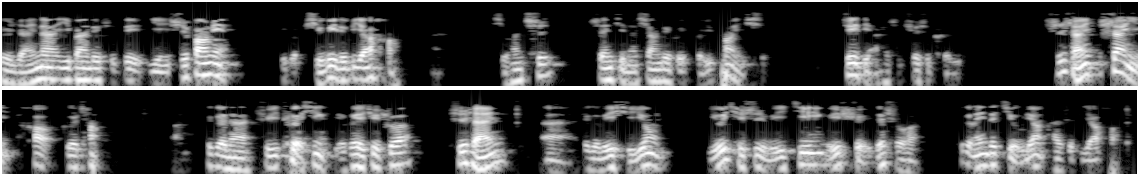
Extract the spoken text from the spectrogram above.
这个人呢一般都是对饮食方面这个脾胃都比较好，喜欢吃，身体呢相对会肥胖一些，这一点还是确实可以。食神善饮好歌唱啊，这个呢属于特性，也可以去说食神啊，这个为喜用，尤其是为金为水的时候啊，这个人的酒量还是比较好的，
